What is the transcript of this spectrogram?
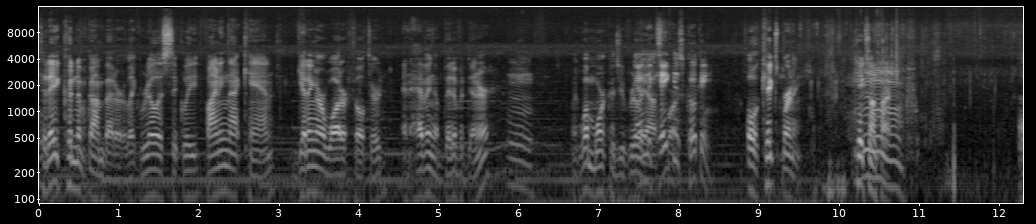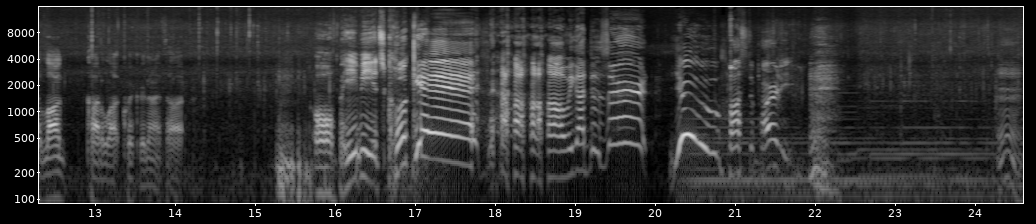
Today couldn't have gone better. Like realistically, finding that can, getting our water filtered, and having a bit of a dinner. Mm. Like what more could you really and the cake for? is cooking. Oh, cake's burning. Cake's on fire. Mm. That log caught a lot quicker than I thought. Oh, baby, it's cooking! we got dessert! You! Pasta party! Mm.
